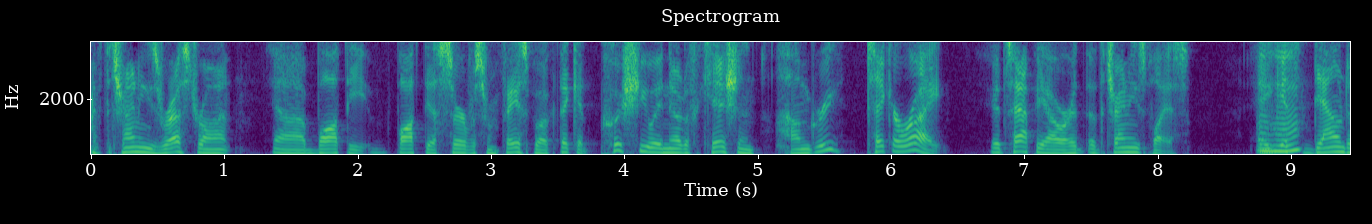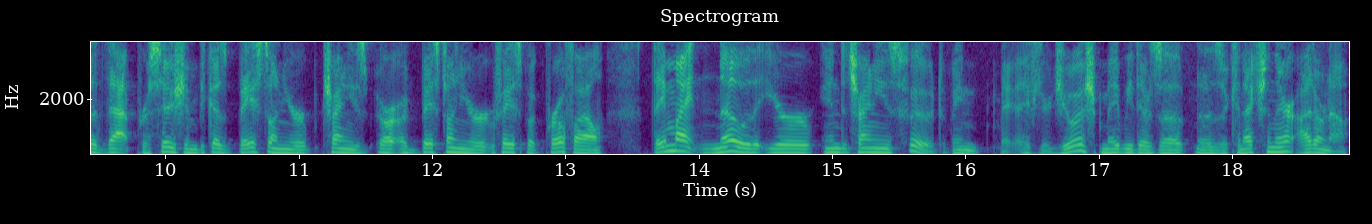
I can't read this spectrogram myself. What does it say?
if the Chinese restaurant uh, bought the bought this service from Facebook, they could push you a notification: "Hungry? Take a right. It's happy hour at the Chinese place." And it gets down to that precision because based on your Chinese or based on your Facebook profile, they might know that you're into Chinese food. I mean, if you're Jewish, maybe there's a there's a connection there. I don't know.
